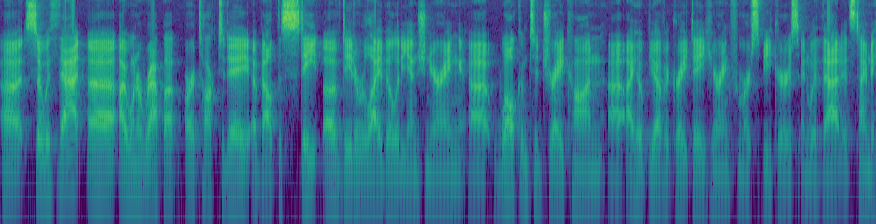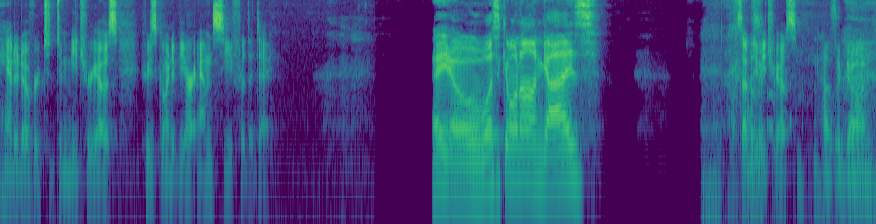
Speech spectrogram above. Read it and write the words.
Uh, so with that, uh, I want to wrap up our talk today about the state of data reliability engineering. Uh, welcome to DRECon. Uh, I hope you have a great day hearing from our speakers. And with that, it's time to hand it over to Demetrios, who's going to be our MC for the day. Hey, yo, what's going on, guys? What's up, Demetrios? How's it going?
